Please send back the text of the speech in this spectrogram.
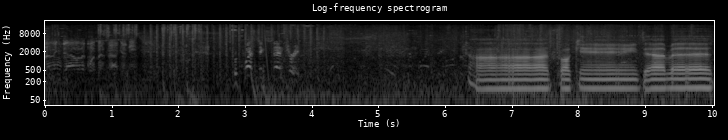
Sending down an equipment package. Requesting sentry. God fucking damn it.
